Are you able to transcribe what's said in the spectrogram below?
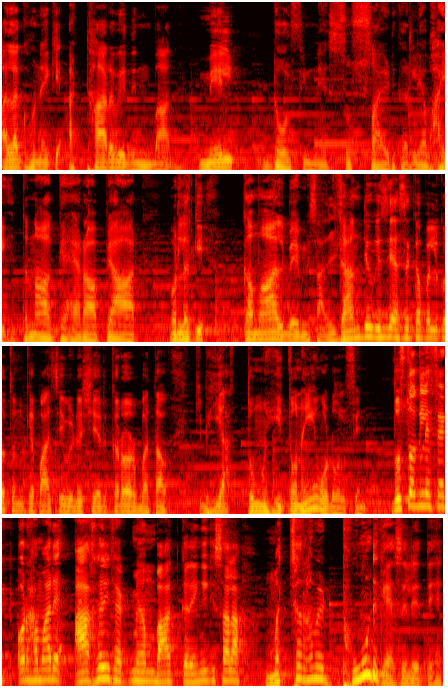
अलग होने के अट्ठारहवें दिन बाद मेल डॉल्फिन ने सुसाइड कर लिया। भाई, इतना गहरा प्यार। मतलब कि कमाल, बेमिसाल। जानते हो किसी ऐसे कपल को? तो उनके पास ये वीडियो शेयर करो और बताओ कि भैया, तुम ही तो नहीं वो डॉल्फिन। दोस्तों, अगले फैक्ट और हमारे आखिरी फैक्ट में हम बात करेंगे कि साला मच्छर हमें ढूंढ कैसे लेते हैं?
